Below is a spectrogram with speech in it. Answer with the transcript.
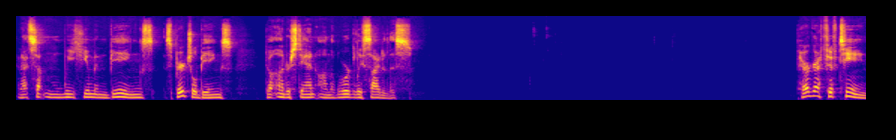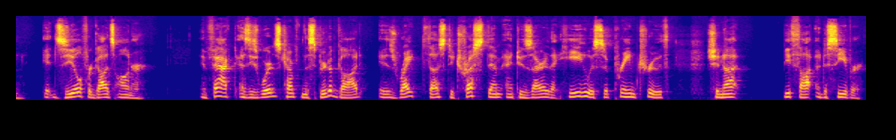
And that's something we human beings, spiritual beings, don't understand on the worldly side of this. Paragraph 15 It's zeal for God's honor. In fact, as these words come from the Spirit of God, it is right thus to trust them and to desire that he who is supreme truth should not be thought a deceiver.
